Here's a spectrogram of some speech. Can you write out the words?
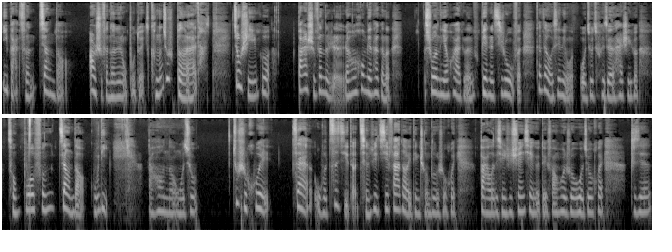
一百分降到二十分的那种不对，可能就是本来他就是一个八十分的人，然后后面他可能。说的那些话可能变成七十五分，但在我心里，我我就会觉得他是一个从波峰降到谷底，然后呢，我就就是会在我自己的情绪激发到一定程度的时候，会把我的情绪宣泄给对方，或者说，我就会直接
